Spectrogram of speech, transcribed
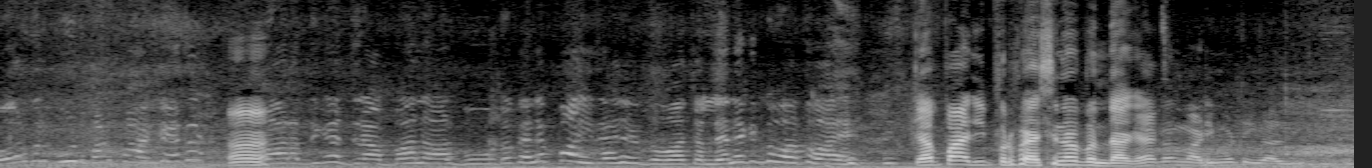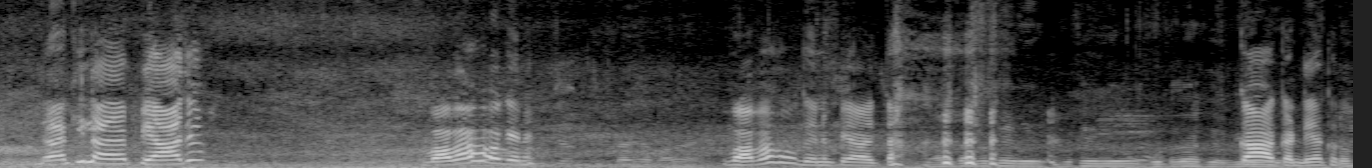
ਹੋਰ ਕੋਈ ਬੂਟ ਬੜ ਪਾ ਕੇ ਤੇ? ਹਾਂ। ਜਰਾਬਾਂ ਨਾਲ ਬੂਟ ਉਹ ਕਹਿੰਦੇ ਭਾਈ ਦੇ ਜੇ ਗੋਆ ਚੱਲੇ ਨੇ ਕਿ ਗੋਆ ਤੋਂ ਆਏ? ਕਿਆ ਭਾਜੀ ਪ੍ਰੋਫੈਸ਼ਨਲ ਬੰਦਾ ਹੈ ਕੋਈ ਮਾੜੀ ਮੋਟੀ ਗੱਲ ਨਹੀਂ। ਲੈ ਕੀ ਲਾਇਆ ਪਿਆਜ਼? ਵਾਵਾ ਹੋ ਗਏ ਨੇ। ਵਾਵਾ ਹੋ ਗਏ ਨੇ ਪਿਆਜ਼ ਤਾਂ। ਬਥੇਰੇ ਬਥੇਰੇ ਗੁੱਟਦਾ ਫਿਰ ਘਾਹ ਕੱਢਿਆ ਕਰੋ।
